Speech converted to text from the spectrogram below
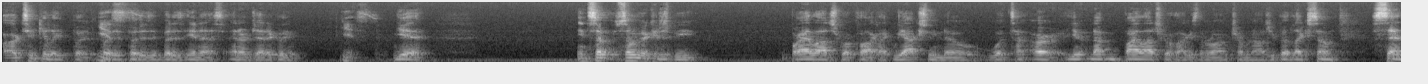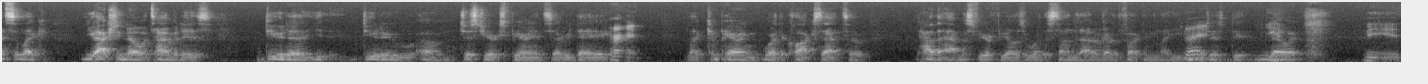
articulate, but Yes. but is, but is but is in us energetically. Yes. Yeah. And some some of it could just be biological clock, like we actually know what time, or you know, not biological clock is the wrong terminology, but like some sense of like you actually know what time it is due to due to um, just your experience every day, Right. like comparing where the clock's at to how the atmosphere feels or where the sun's at or whatever the fucking like you Right. just do, know it. The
